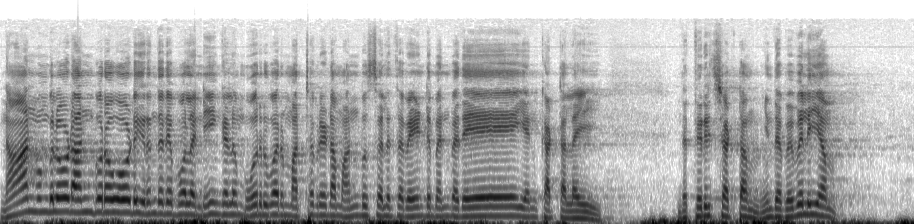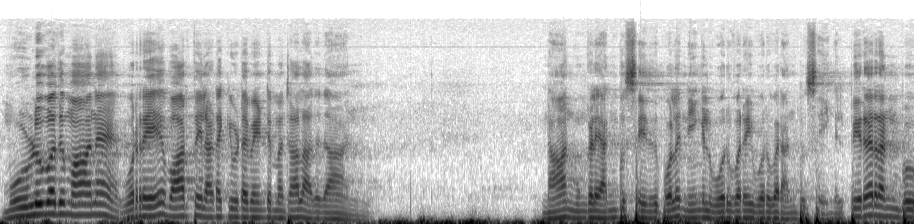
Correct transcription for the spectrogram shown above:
நான் உங்களோடு அன்புறவோடு இருந்ததை போல நீங்களும் ஒருவர் மற்றவரிடம் அன்பு செலுத்த வேண்டும் என்பதே என் கட்டளை. இந்த திருச்சட்டம் இந்த விவிலியம் முழுவதுமான ஒரே வார்த்தையில் அடக்கிவிட வேண்டும் என்றால் அதுதான். நான் உங்களை அன்பு செய்தது போல நீங்கள் ஒருவரை ஒருவர் அன்பு செய்யுங்கள். பிறர் அன்பு.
